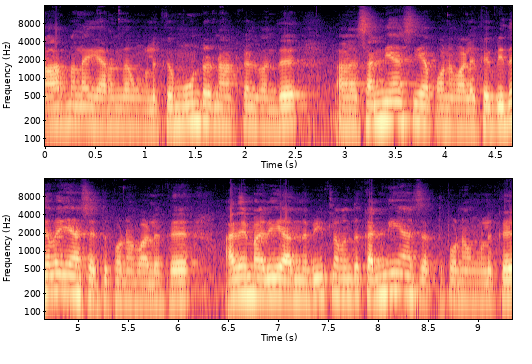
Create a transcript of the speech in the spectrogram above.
நார்மலாக இறந்தவங்களுக்கு மூன்று நாட்கள் வந்து சன்னியாசியாக போனவளுக்கு விதவையாக செத்து போனவளுக்கு அதே மாதிரி அந்த வீட்டில் வந்து கன்னியாக செத்து போனவங்களுக்கு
